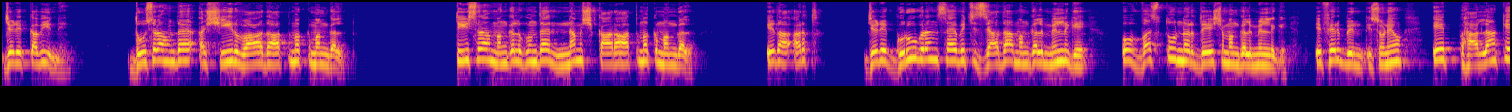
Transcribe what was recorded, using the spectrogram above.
ਜਿਹੜੇ ਕਵੀ ਨੇ। ਦੂਸਰਾ ਹੁੰਦਾ ਹੈ ਅਸ਼ੀਰਵਾਦਾਤਮਕ ਮੰਗਲ। ਤੀਸਰਾ ਮੰਗਲ ਹੁੰਦਾ ਨਮਸਕਾਰਾਤਮਕ ਮੰਗਲ। ਇਹਦਾ ਅਰਥ ਜਿਹੜੇ ਗੁਰੂ ਗ੍ਰੰਥ ਸਾਹਿਬ ਵਿੱਚ ਜ਼ਿਆਦਾ ਮੰਗਲ ਮਿਲਣਗੇ, ਉਹ ਵਸਤੂ ਨਿਰਦੇਸ਼ ਮੰਗਲ ਮਿਲਣਗੇ। ਇਹ ਫਿਰ ਬੇਨਤੀ ਸੁਣਿਓ, ਇਹ ਹਾਲਾਂਕਿ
